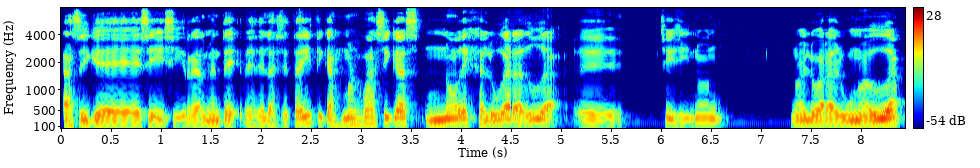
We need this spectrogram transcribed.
Así que sí, sí, realmente desde las estadísticas más básicas no deja lugar a duda. Eh, sí, sí, no, no hay lugar alguno a duda.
